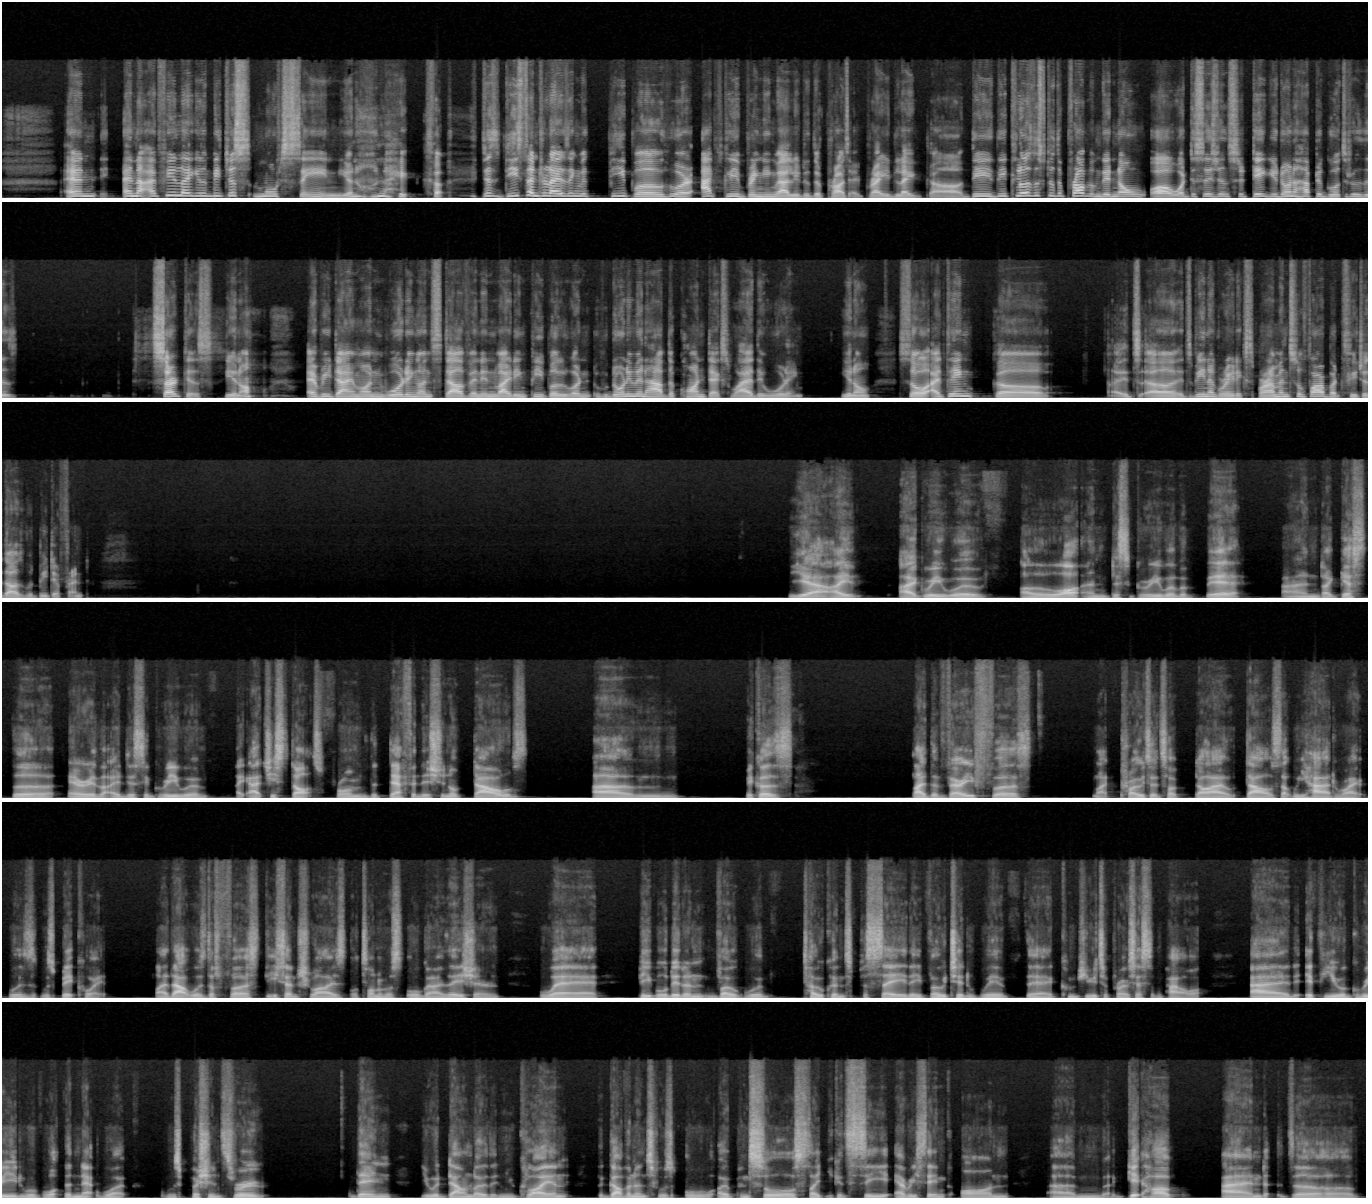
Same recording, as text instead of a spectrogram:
And and i feel like it'll be just more sane you know like uh, just decentralizing with people who are actually bringing value to the project right? Like uh, they they closest to the problem. They know uh, what decisions to take. You don't have to go through this circus you know every time on voting on stuff and inviting people who, are, who don't even have the context why are they voting you know? So i think uh, it's uh, it's been a great experiment so far but future DAOs would be different Yeah, I I agree with a lot and disagree with a bit. And I guess the area that I disagree with like actually starts from the definition of DAOs. Um because like the very first like prototype DAO DAOs that we had, right, was was Bitcoin. Like that was the first decentralized autonomous organization where people didn't vote with tokens per se, they voted with their computer processing power. And if you agreed with what the network was pushing through, then you would download the new client. The governance was all open source. Like you could see everything on um, GitHub and the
